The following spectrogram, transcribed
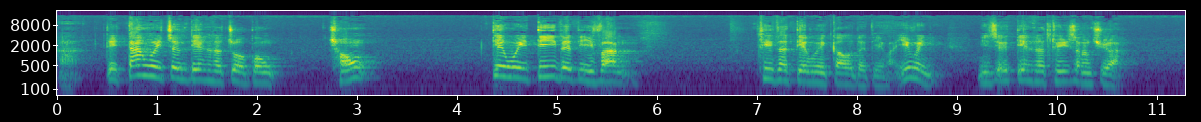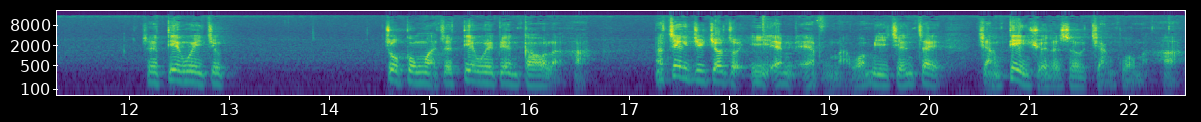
啊，对单位正电荷做功，从电位低的地方推到电位高的地方，因为你。你这个电荷推上去啊，这个电位就做功啊，这电位变高了哈。那这个就叫做 EMF 嘛，我们以前在讲电学的时候讲过嘛啊。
